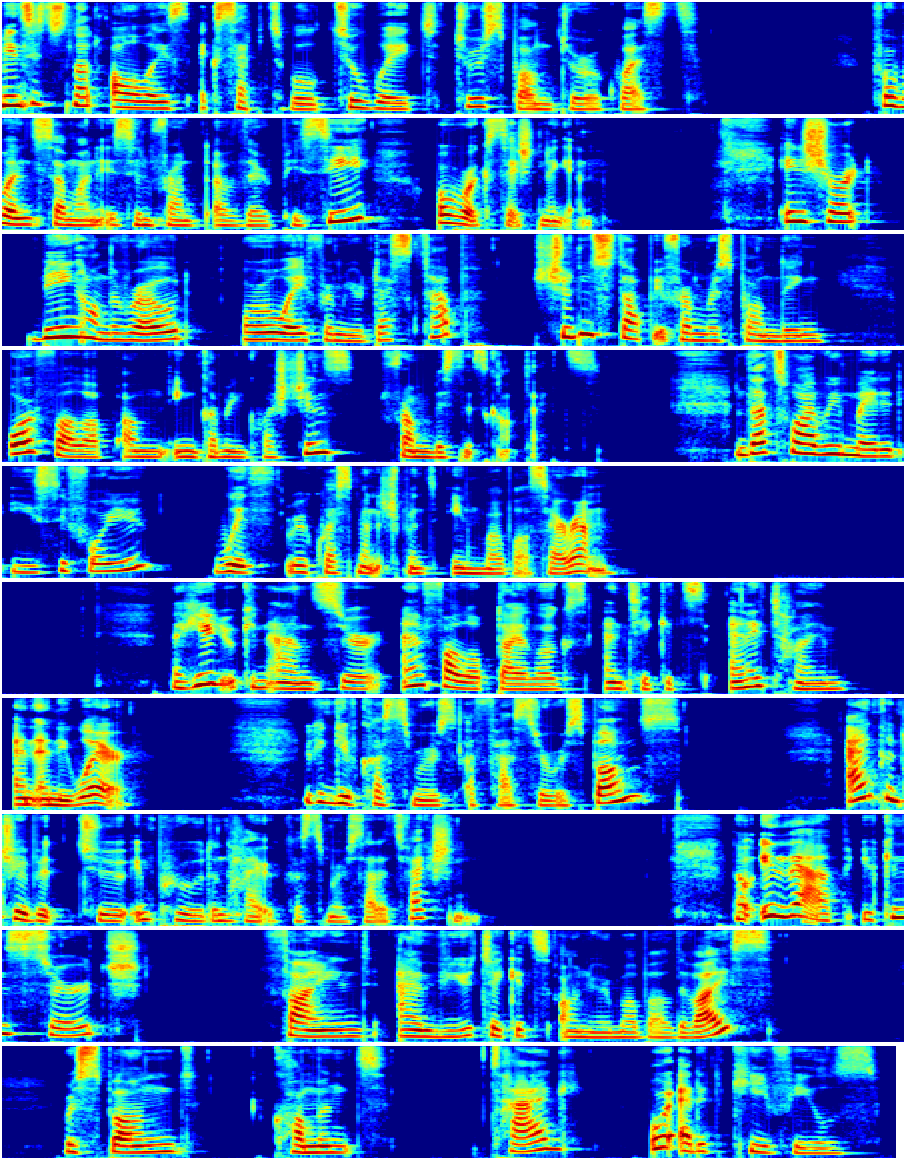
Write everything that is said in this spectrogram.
means it's not always acceptable to wait to respond to requests for when someone is in front of their PC or workstation again. In short, being on the road or away from your desktop shouldn't stop you from responding or follow up on incoming questions from business contacts. And that's why we made it easy for you with request management in Mobile CRM. Now here you can answer and follow up dialogues and tickets anytime and anywhere. You can give customers a faster response and contribute to improved and higher customer satisfaction. Now in the app, you can search, find and view tickets on your mobile device respond, comment, tag, or edit key fields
